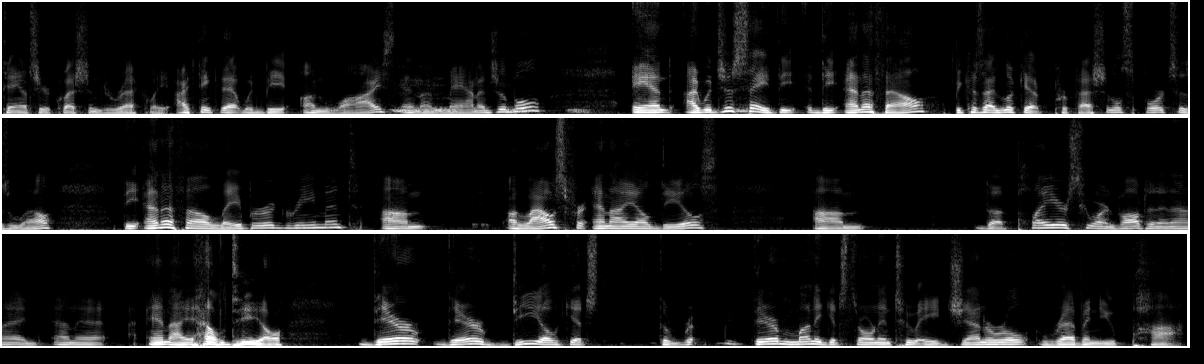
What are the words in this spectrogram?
to answer your question directly. I think that would be unwise and unmanageable. And I would just say the the NFL, because I look at professional sports as well, the NFL labor agreement um, allows for NIL deals. Um, the players who are involved in an NIL uh, deal, their their deal gets the their money gets thrown into a general revenue pot.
